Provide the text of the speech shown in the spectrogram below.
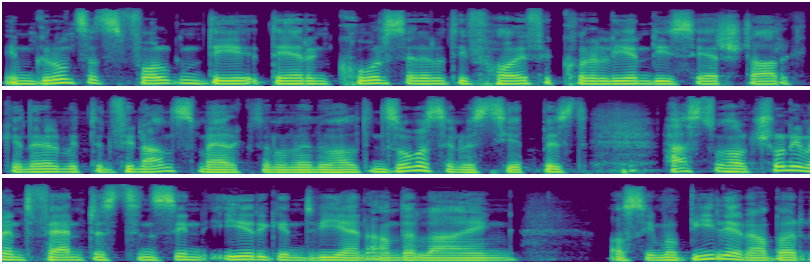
im Grundsatz folgen die, deren Kurse relativ häufig, korrelieren die sehr stark generell mit den Finanzmärkten. Und wenn du halt in sowas investiert bist, hast du halt schon im entferntesten Sinn irgendwie ein Underlying aus Immobilien, aber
